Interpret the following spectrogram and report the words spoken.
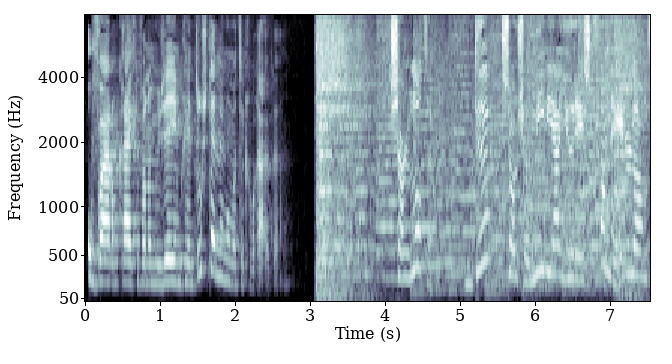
Of waarom krijg je van een museum geen toestemming om het te gebruiken? Charlotte, de social media jurist van Nederland.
